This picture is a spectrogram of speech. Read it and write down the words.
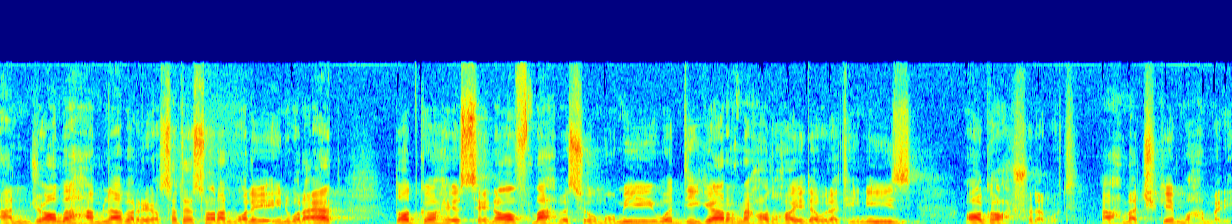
انجام حمله بر ریاست سارنوالی این ولایت دادگاه استیناف محبس عمومی و دیگر نهادهای دولتی نیز آگاه شده بود. احمد شکیب محمدی.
